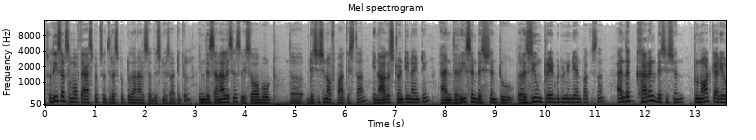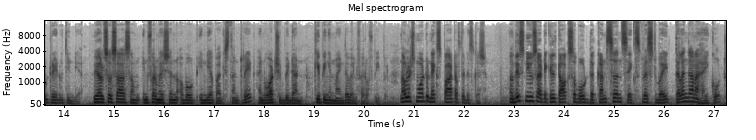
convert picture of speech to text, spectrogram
So these are some of the aspects with respect to the analysis of this news article. In this analysis, we saw about the decision of Pakistan in August 2019 and the recent decision to resume trade between India and Pakistan and the current decision to not carry out trade with India. We also saw some information about India Pakistan trade and what should be done, keeping in mind the welfare of people. Now let's move on to next part of the discussion. Now this news article talks about the concerns expressed by Telangana High Court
